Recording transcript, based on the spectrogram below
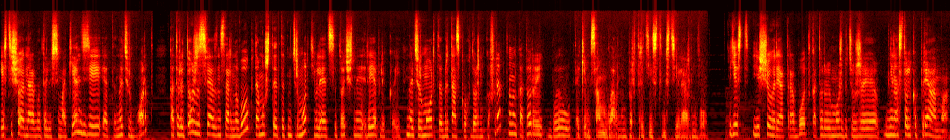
Есть еще одна работа Люси Маккензи, это «Натюрморт», который тоже связан с Арнуво, потому что этот натюрморт является точной репликой натюрморта британского художника Фрэмптона, который был таким самым главным портретистом стиля Арнуво. Есть еще ряд работ, которые, может быть, уже не настолько прямо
